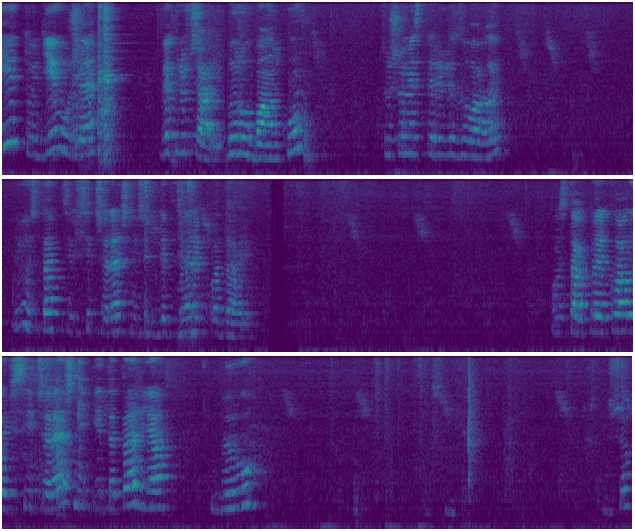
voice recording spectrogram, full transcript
тоді вже виключаю. Беру банку, цю, що ми стерилізували. І ось так ці всі черешні сюди перекладаю. Ось так переклали всі черешні і тепер я беру. Що?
